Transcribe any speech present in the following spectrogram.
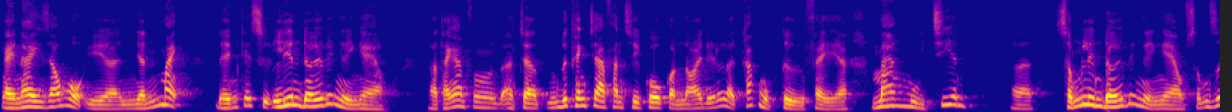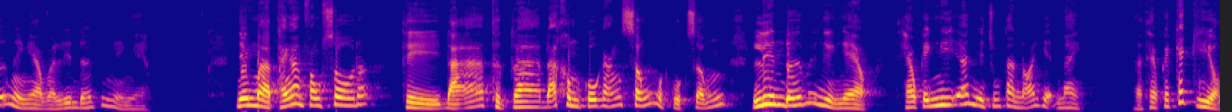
ngày nay giáo hội ờ, nhấn mạnh đến cái sự liên đới với người nghèo. Ờ, Thánh An à, Đức Thánh Cha Francisco còn nói đến là các mục tử phải ờ, mang mùi chiên, sống liên đới với người nghèo, sống giữa người nghèo và liên đới với người nghèo. Nhưng mà Thánh An Phong Sô đó thì đã thực ra đã không cố gắng sống một cuộc sống liên đới với người nghèo theo cái nghĩa như chúng ta nói hiện nay, à, theo cái cách hiểu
